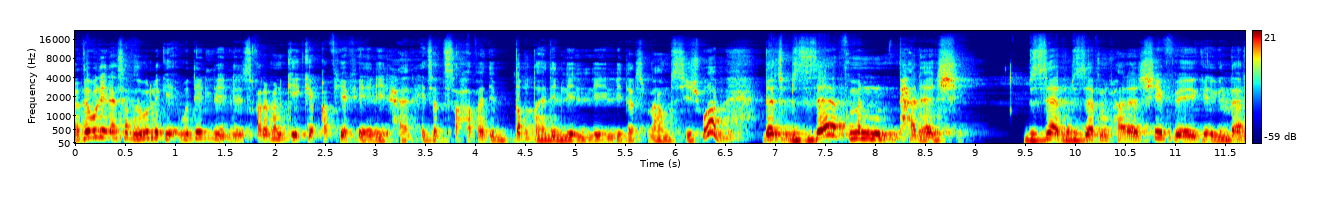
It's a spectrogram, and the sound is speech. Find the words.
هذا هو للأسف هو اللي تقريبا كي- كيبقى فيها فيه عليه الحال حيت هاد الصحافة هذه بالضبط هذه اللي اللي, دارت معاهم الاستجواب دارت بزاف من بحال هذا الشيء بزاف بزاف من بحال هذا الشيء في دار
